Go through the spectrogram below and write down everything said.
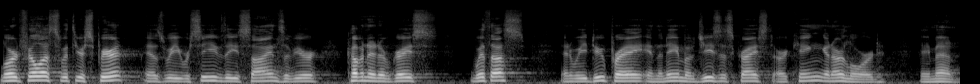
Lord, fill us with your Spirit as we receive these signs of your covenant of grace with us. And we do pray in the name of Jesus Christ, our King and our Lord. Amen.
